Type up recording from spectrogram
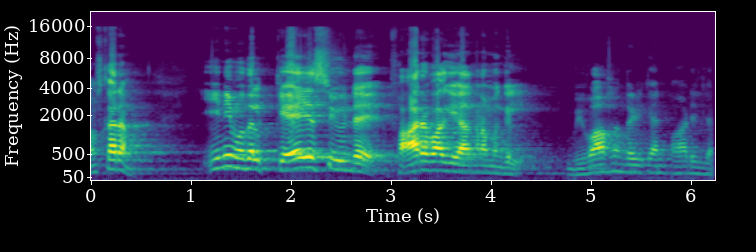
നമസ്കാരം. ഇനി മുതൽ കെ എസ് യുവിന്റെ ഭാരവാഹിയാകണമെങ്കിൽ വിവാഹം കഴിക്കാൻ പാടില്ല.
